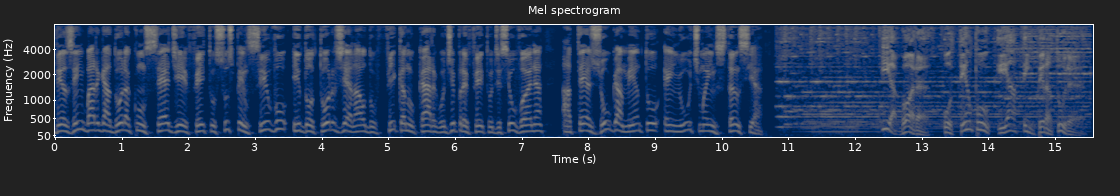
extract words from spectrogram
Desembargadora concede efeito suspensivo e doutor Geraldo fica no cargo de prefeito de Silvânia até julgamento em última instância. E agora, o tempo e a temperatura.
